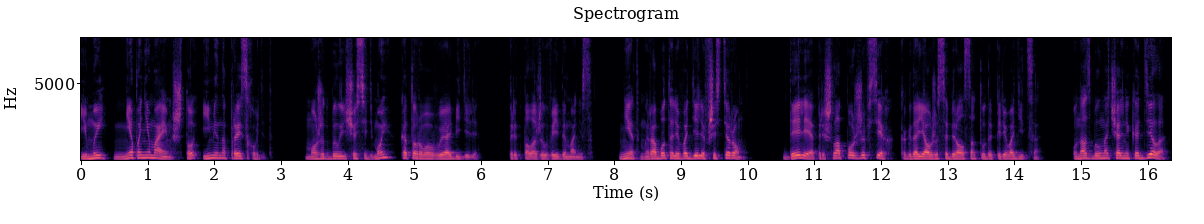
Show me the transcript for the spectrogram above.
И мы не понимаем, что именно происходит. Может, был еще седьмой, которого вы обидели? Предположил Вейдеманис. Нет, мы работали в отделе в шестером. Делия пришла позже всех, когда я уже собирался оттуда переводиться. У нас был начальник отдела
